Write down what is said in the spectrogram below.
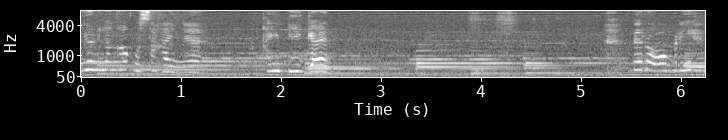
Yun lang ako sa kanya. Kaibigan. Pero Aubrey,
